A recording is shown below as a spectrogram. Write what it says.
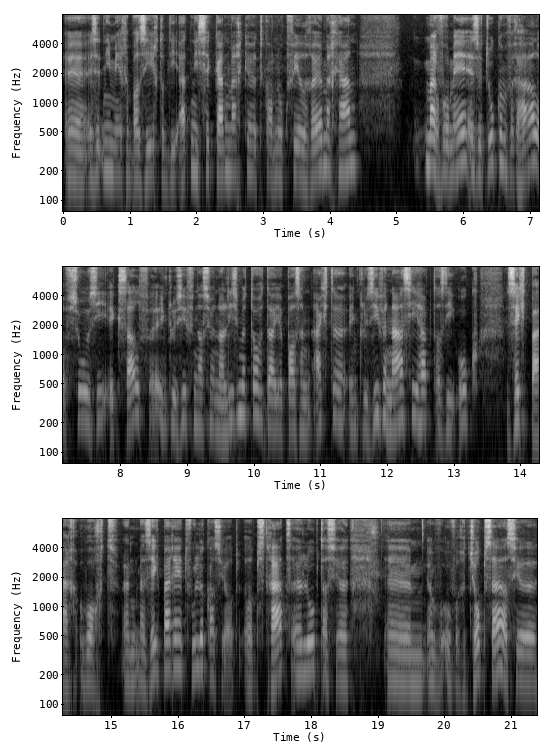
Uh, is het niet meer gebaseerd op die etnische kenmerken? Het kan ook veel ruimer gaan. Maar voor mij is het ook een verhaal, of zo zie ik zelf, eh, inclusief nationalisme toch, dat je pas een echte inclusieve natie hebt als die ook zichtbaar wordt. En met zichtbaarheid voel ik als je op, op straat uh, loopt, als je um, over jobs, hè, als je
